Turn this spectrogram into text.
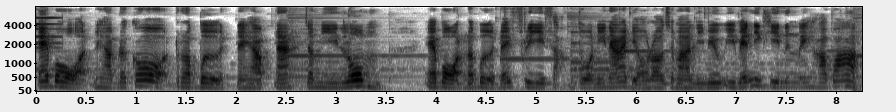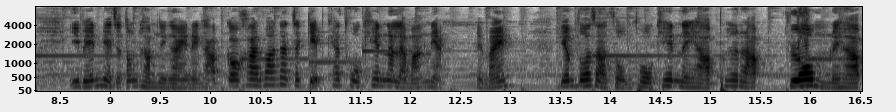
แอร์บอร์ดนะครับ แล้วก็ระเบิดนะครับนะ จะมีร่มแอร์บอร์ดระเบิดได้ฟรี 3 ตัวนี้นะ เดี๋ยวเราจะมารีวิวอีเวนต์อีกทีหนึ่งนะครับว่าอีเวนต์เนี่ยจะต้องทำยังไงนะครับ ก็คาดว่าน่าจะเก็บแค่โทเค็นนั่นแหละมั้งเนี่ย เห็นไหม เตรียมตัวสะสมโทเค็นนะครับ เพื่อรับล่มนะครับ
